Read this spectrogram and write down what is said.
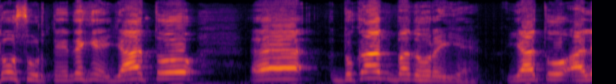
دو صورتیں۔ دیکھیں یا تو دکان بند ہو رہی ہے یا تو آل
